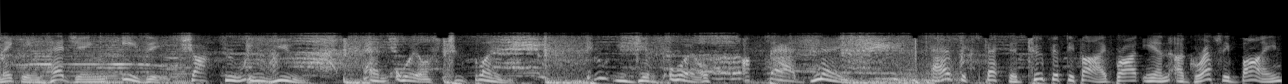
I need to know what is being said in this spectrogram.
making hedging easy. Shock through EU and oil's to blame. Putin gives oil a bad name. As expected, 255 brought in aggressive buying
